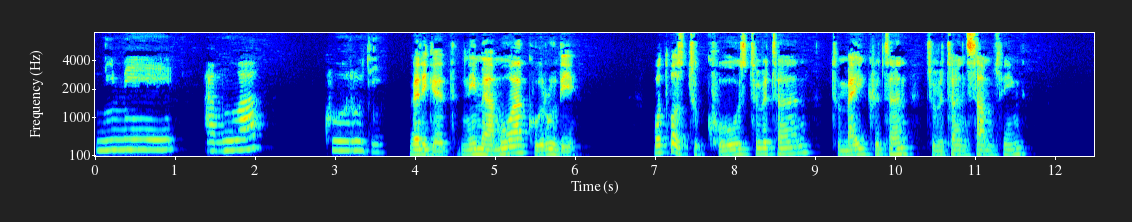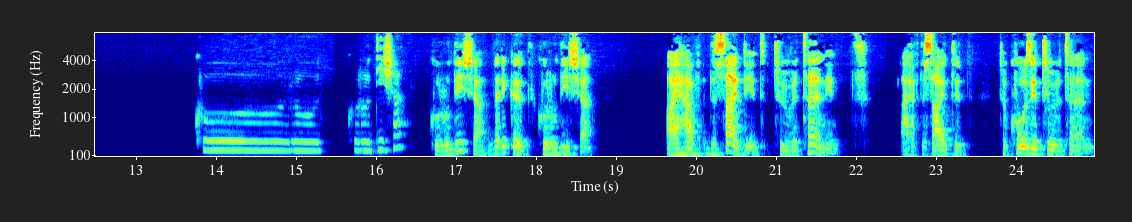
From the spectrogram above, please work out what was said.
Nime Amua Kurudi. Very good. Nimeamua kurudi. What was to cause to return? To make return? To return something? Kuru, kurudisha. Kurudisha. Very good. Kurudisha. I have decided to return it. I have decided to cause it to return.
